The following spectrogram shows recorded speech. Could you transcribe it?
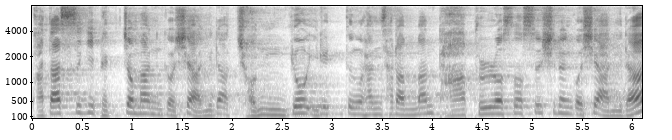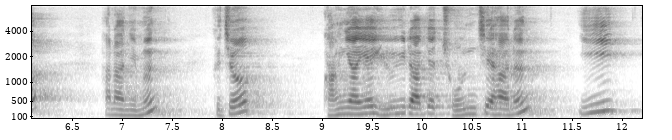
받아쓰기 100점 한 것이 아니라 전교 1등을 한 사람만 다 불러서 쓰시는 것이 아니라 하나님은 그저 광야에 유일하게 존재하는 이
